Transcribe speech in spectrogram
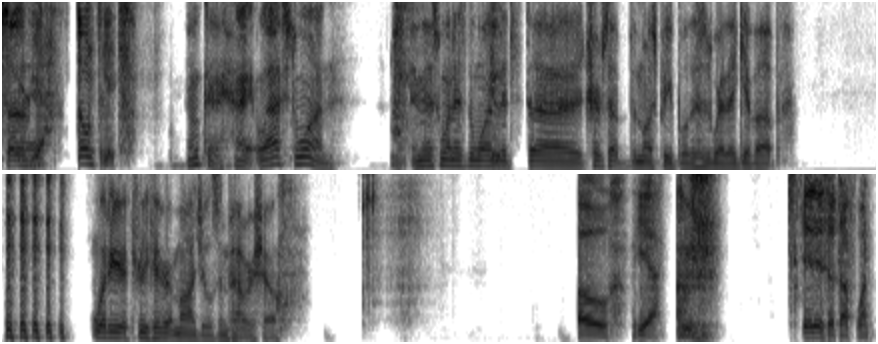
So right. yeah, don't delete. Okay. All right. Last one. And this one is the one that uh, trips up the most people. This is where they give up. What are your three favorite modules in PowerShell? oh yeah, it is a tough one.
